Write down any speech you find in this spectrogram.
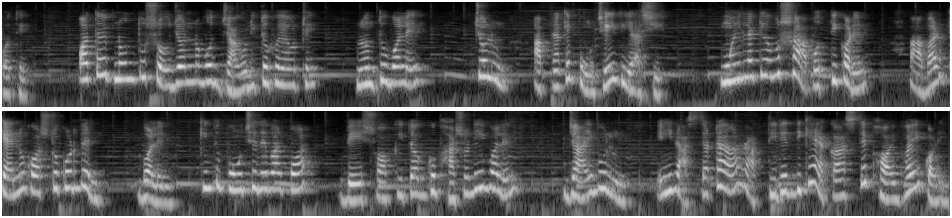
পথে। অতএব নন্তু সৌজন্যবোধ জাগরিত হয়ে ওঠে। নন্তু বলে, চলুন, আপনাকে পৌঁছেই দিয়ে আসি। মহিলাটি অবশ্য আপত্তি করেন। আবার কেন কষ্ট করবেন? বলেন, কিন্তু পৌঁছে দেবার পর বেশ অকৃতজ্ঞ ভাষণেই বলেন, যাই বলুন, এই রাস্তাটা রাত্রিরের দিকে একা আসতে ভয় ভয় করেন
